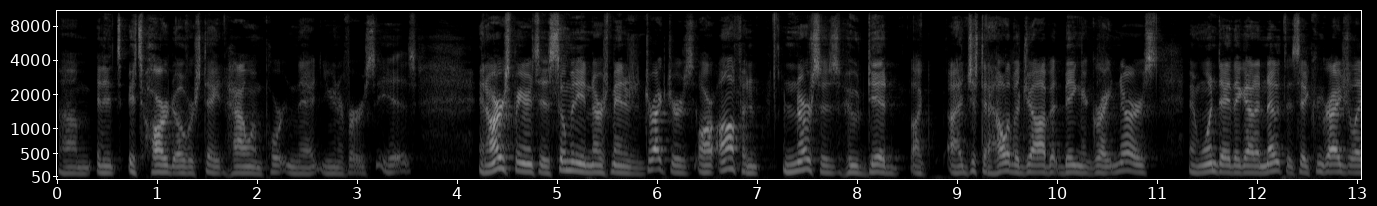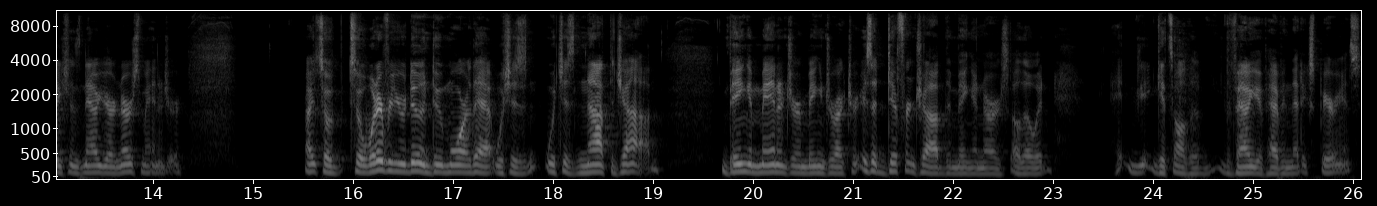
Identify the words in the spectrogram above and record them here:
Um, and it's it's hard to overstate how important that universe is. And our experience is so many nurse managers and directors are often nurses who did like uh, just a hell of a job at being a great nurse. And one day they got a note that said, "Congratulations, now you're a nurse manager." Right. So so whatever you're doing, do more of that, which is which is not the job. Being a manager and being a director is a different job than being a nurse, although it gets all the, the value of having that experience.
